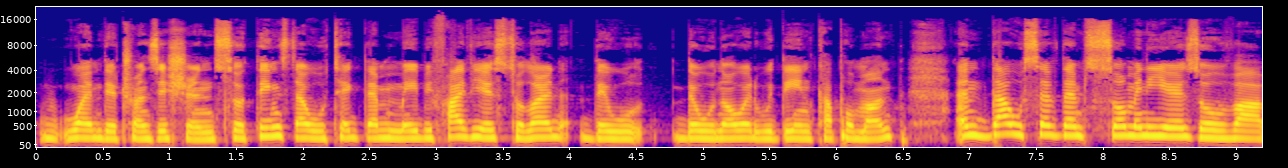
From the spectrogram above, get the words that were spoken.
when they transition. So things that will take them maybe five years to learn, they will they will know it within a couple months, and that will save them so many years of. Uh,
